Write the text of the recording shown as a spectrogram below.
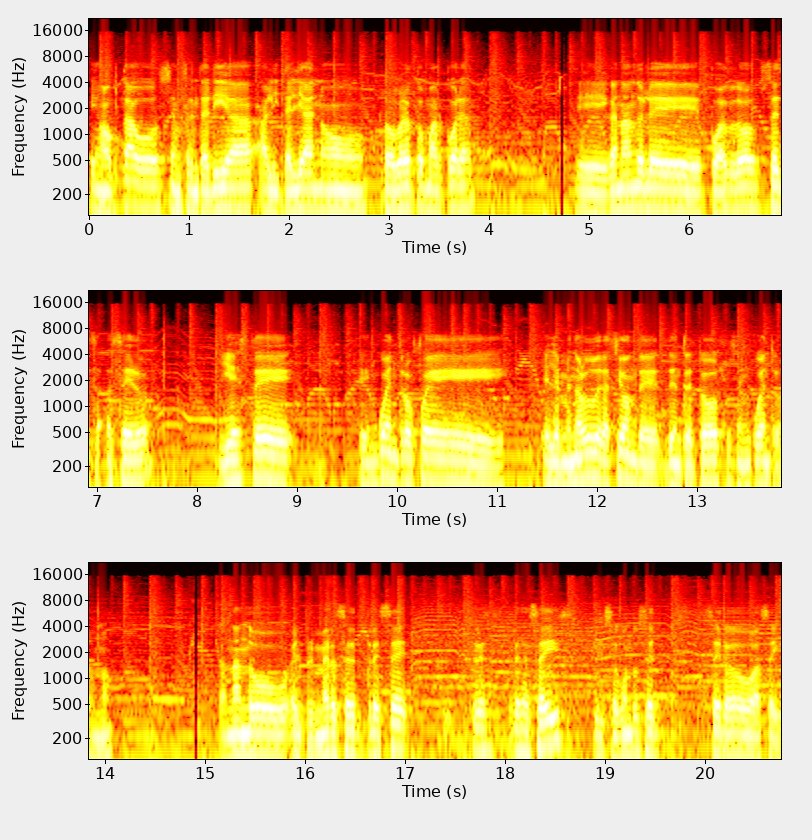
En octavos se enfrentaría al italiano Roberto Marcora, eh, ganándole por dos sets a cero. Y este encuentro fue el de menor duración de, entre todos sus encuentros, ¿no? Ganando el primer set 3, 3, 3 a 6 y el segundo set 0 a 6.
